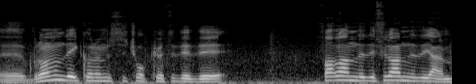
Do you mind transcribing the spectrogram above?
Ee, buranın da ekonomisi çok kötü dedi falan dedi filan dedi yani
